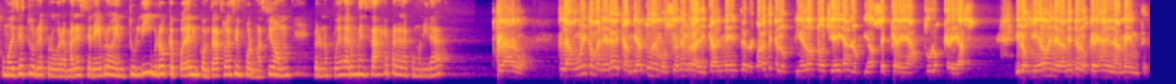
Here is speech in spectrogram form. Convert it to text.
como dices tú, reprogramar el cerebro en tu libro que pueden encontrar toda esa información, pero nos puedes dar un mensaje para la comunidad. Claro, la única manera de cambiar tus emociones radicalmente, recuérdate que los miedos no llegan, los miedos se crean, tú los creas, y los miedos generalmente los creas en la mente.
